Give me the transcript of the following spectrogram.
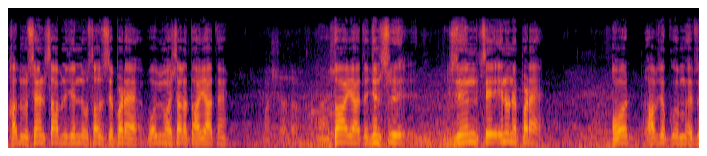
खदम हुसैन साहब ने जिन उस्ताद से पढ़ा है वो भी माशाल्लाह ताजात हैं। ताजात जिनसे जिनसे इन्होंने पढ़ा है। और हफ्ज़ हफ्ज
